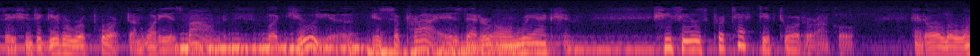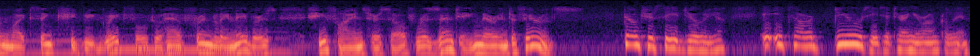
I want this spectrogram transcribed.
station to give a report on what he has found. But Julia is surprised at her own reaction. She feels protective toward her uncle. And although one might think she'd be grateful to have friendly neighbors, she finds herself resenting their interference. Don't you see, Julia? It's our duty to turn your uncle in.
